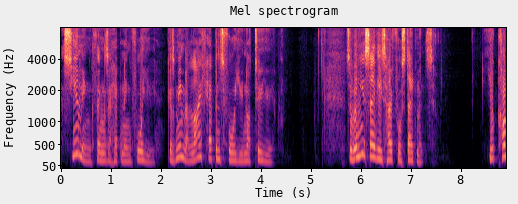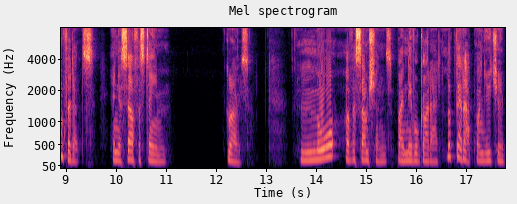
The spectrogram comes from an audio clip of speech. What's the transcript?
assuming things are happening for you. Because remember, life happens for you, not to you. So when you say these hopeful statements, your confidence and your self esteem grows. Law of Assumptions by Neville Goddard. Look that up on YouTube.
